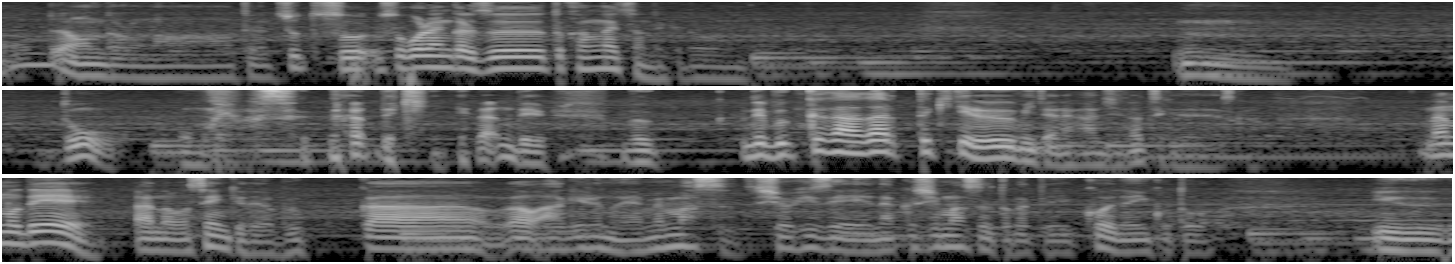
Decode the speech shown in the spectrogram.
なんでなんだろうなってちょっとそそこら辺からずっと考えてたんだけど。どう思います？なんでなんで物で物価が上がってきてるみたいな感じになってきたじゃないですか。なのであの選挙では物価を上げるのやめます。消費税なくしますとかって声のいいことを言う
